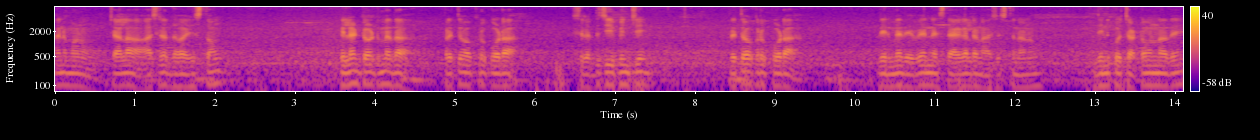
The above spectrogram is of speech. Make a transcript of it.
అని మనం చాలా అశ్రద్ధ వహిస్తాం. ఇలాంటి వాటి మీద ప్రతి ఒక్కరు కూడా శ్రద్ధ చూపించి ప్రతి ఒక్కరు కూడా దీని మీద అవేర్నెస్ తేగలని ఆశిస్తున్నాను. దీనికి చట్టం ఉన్నది.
